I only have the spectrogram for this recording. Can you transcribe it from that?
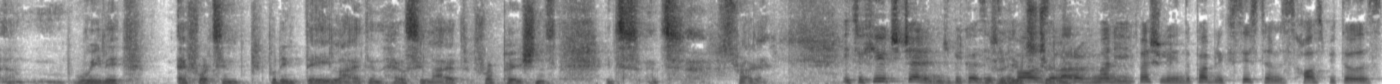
um, really efforts in putting daylight and healthy light for patients, it's it's a struggle. It's a huge challenge because it involves a lot of money, especially in the public systems. Hospitals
